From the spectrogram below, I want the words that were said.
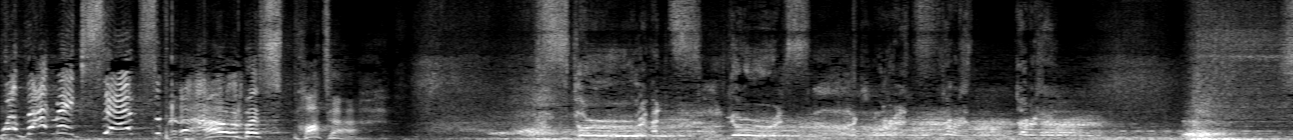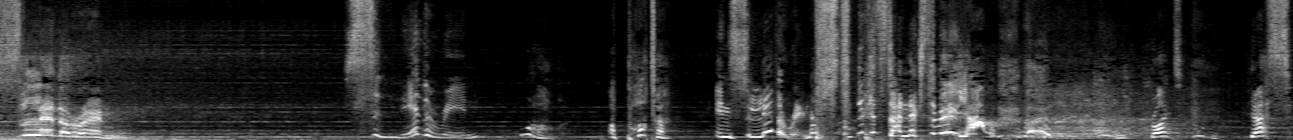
Well, that makes sense. Albus Potter. Slytherin! Slytherin? Whoa, a Potter in Slytherin? you can stand next to me! yeah? Right, yes.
